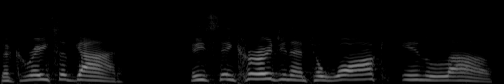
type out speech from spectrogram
The grace of God. And he's encouraging them to walk in love.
